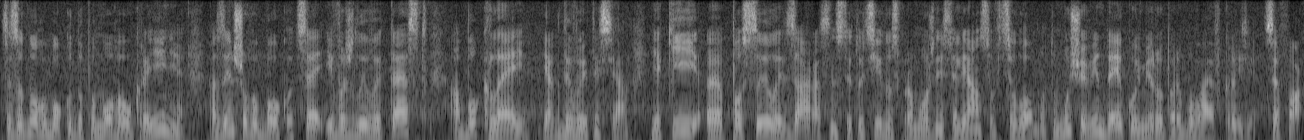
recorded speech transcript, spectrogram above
це з одного боку допомога Україні, а з іншого боку, це і важливий тест або клей, як дивитися, який е, посилить зараз інституційну спроможність альянсу в цілому, тому що він деякою мірою перебуває в кризі. Це факт.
